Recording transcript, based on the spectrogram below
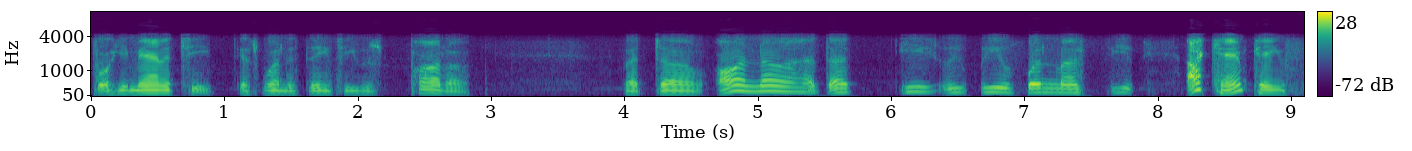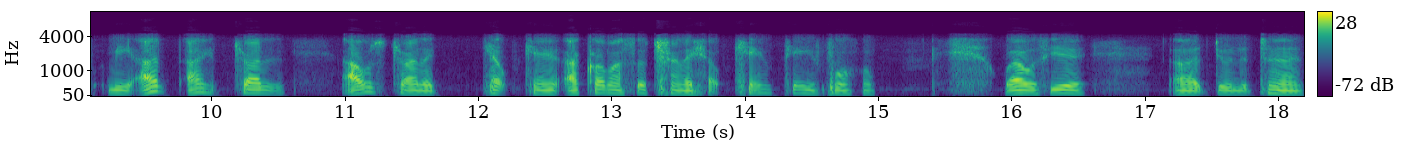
for Humanity is one of the things he was part of. But um, all in all, I, I, he he was one of my. He, I campaigned for me. I I tried to. I was trying to help. Cam, I call myself trying to help campaign for him while I was here uh, during the time.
